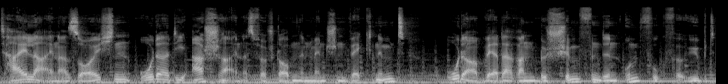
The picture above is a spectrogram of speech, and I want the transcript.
Teile einer Seuchen oder die Asche eines verstorbenen Menschen wegnimmt oder wer daran beschimpfenden Unfug verübt,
